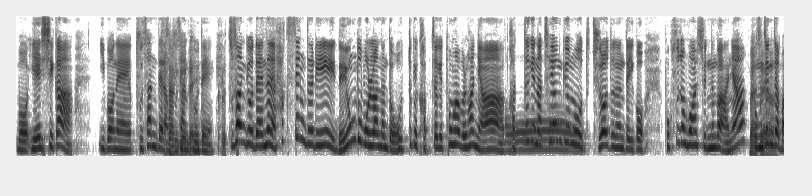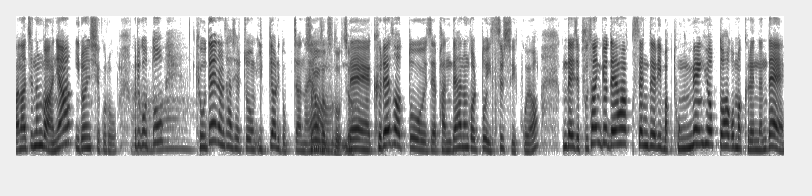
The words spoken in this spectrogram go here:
뭐 예시가 이번에 부산대랑 부산교대. 부산교대. 그렇죠. 부산교대는 학생들이 내용도 몰랐는데 어떻게 갑자기 통합을 하냐. 가뜩이나 오. 채용 규모 줄어드는데 이거 복수 전공할 수 있는 거 아니야? 맞아요. 경쟁자 많아지는 거 아니야? 이런 식으로. 그리고 또 아. 교대는 사실 좀 입결이 높잖아요. 수능 점수 높죠. 네, 그래서 또 이제 반대하는 걸 또 있을 수 있고요. 근데 이제 부산교대 학생들이 막 동맹 휴업도 하고 막 그랬는데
